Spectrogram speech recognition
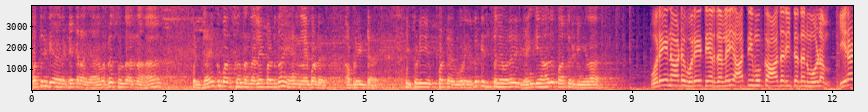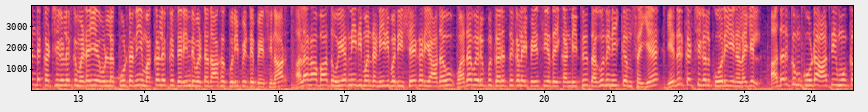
பத்திரிகையாளர் கேட்கறாங்க அவர் என்ன சொல்றாருன்னா திரு ஜெயக்குமார் சொன்ன நிலைப்பாடு தான் என் நிலைப்பாடு அப்படின்ட்டு இப்படிப்பட்ட ஒரு எதிர்க்கட்சி தலைவரை எங்கேயாவது பார்த்துருக்கீங்களா? ஒரே நாடு ஒரே தேர்தலை அதிமுக ஆதரித்ததன் மூலம் இரண்டு கட்சிகளுக்கும் இடையே உள்ள கூட்டணி மக்களுக்கு தெரிந்துவிட்டதாக குறிப்பிட்டு பேசினார். அலகாபாத் உயர்நீதிமன்ற நீதிபதி சேகர் யாதவ் மதவெறுப்பு கருத்துக்களை பேசியதை கண்டித்து தகுதி நீக்கம் செய்ய எதிர்க்கட்சிகள் கோரிய நிலையில் அதற்கும் கூட அதிமுக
